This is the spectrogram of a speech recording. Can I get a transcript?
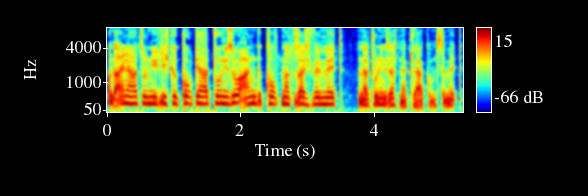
Und eine hat so niedlich geguckt. Der hat Toni so angeguckt und hat gesagt, ich will mit. Und hat Toni gesagt, na klar, kommst du mit.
